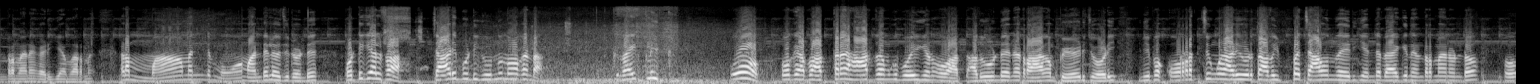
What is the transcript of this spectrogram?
എൻഡർമാനെ കടിക്കാൻ പറഞ്ഞു. എടാ മാമന്റെ മോ മണ്ടയിൽ വെച്ചിട്ടുണ്ട്. പൊട്ടിക്ക് ആൽഫ. ചാടി പൊട്ടിക്ക്. ഒന്നും നോക്കണ്ട. റൈറ്റ് ക്ലിക്ക് ഓ ഓക്കെ അപ്പൊ അത്ര ഹാർട്ട് നമുക്ക് പോയിരിക്കണം. ഓ അതുകൊണ്ട് തന്നെ ഡ്രാഗൺ പേടിച്ചോടി. ഇനിയിപ്പോ കുറച്ചും കൂടെ അടി കൊടുത്താൽ അവ ഇപ്പൊ ചാവുന്നതായിരിക്കും. എന്റെ ബാഗിൽ നിന്ന് എന്റർമാൻ ഉണ്ടോ? ഓ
